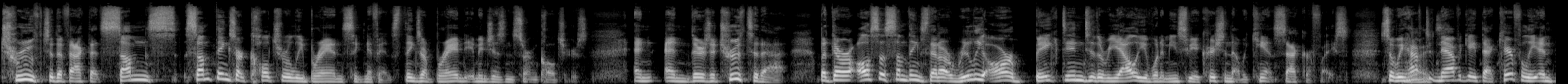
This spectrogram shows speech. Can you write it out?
truth to the fact that some some things are culturally brand significance. Things are brand images in certain cultures. And and there's a truth to that. But there are also some things that are really are baked into the reality of what it means to be a christian that we can't sacrifice. So we have to navigate that carefully. And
